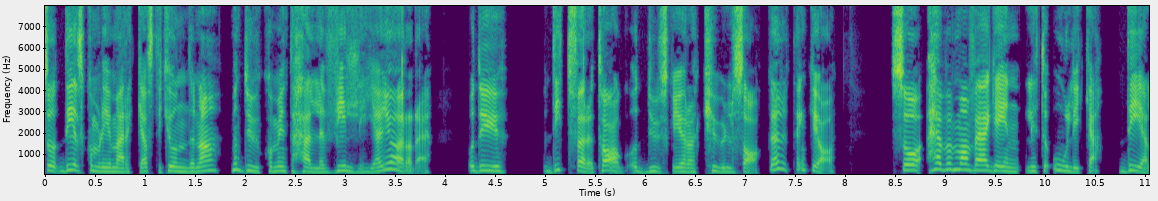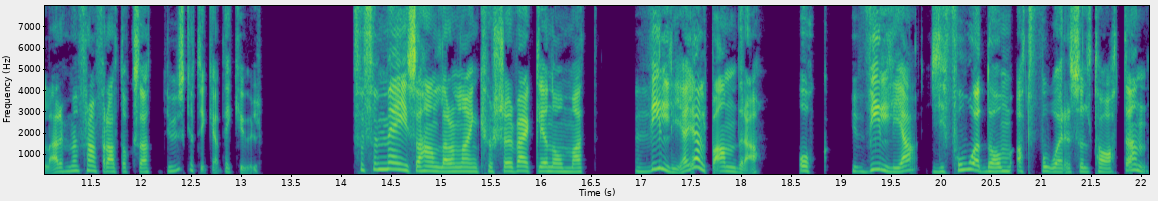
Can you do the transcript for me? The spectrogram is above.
så dels kommer det ju märkas till kunderna, men du kommer inte heller vilja göra det. Och det är ju ditt företag och du ska göra kul saker, tänker jag. Så här behöver man väga in lite olika delar, men framför allt också att du ska tycka att det är kul. För för mig så handlar onlinekurser verkligen om att vilja hjälpa andra och vilja få dem att få resultaten.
